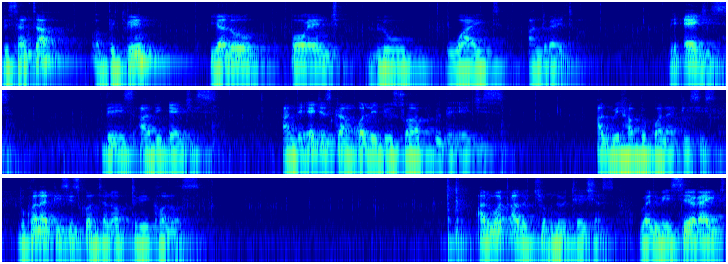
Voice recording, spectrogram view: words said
The center of the green, yellow, orange, blue, white, and red. The edges. These are the edges. And the edges can only be swapped with the edges. And we have the corner pieces. The corner pieces contain of three colors. And what are the cube notations? When we say right,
